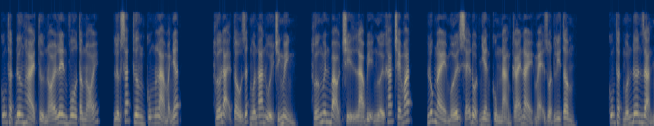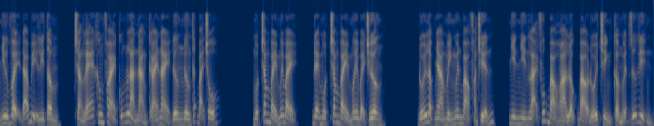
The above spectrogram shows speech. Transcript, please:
Cũng thật đương Hải tử nói lên vô tâm nói, lực sát thương cũng là mạnh nhất. Hứa đại tẩu rất muốn an ủi chính mình, hứa nguyên bảo chỉ là bị người khác che mắt, lúc này mới sẽ đột nhiên cùng nàng cái này mẹ ruột ly tâm. Cũng thật muốn đơn giản như vậy đã bị ly tâm, chẳng lẽ không phải cũng là nàng cái này đương nương thất bại chỗ. 177, đệ 177 chương. Đối lập nhà mình nguyên bảo phản chiến, nhìn nhìn lại Phúc Bảo Hòa Lộc Bảo đối trình cẩm nguyệt giữ gìn,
